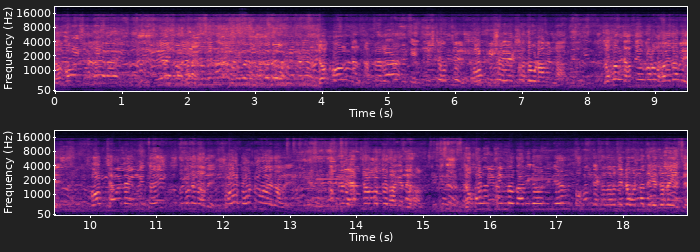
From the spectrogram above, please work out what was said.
যখন যখন আপনারা এই জিনিসটা হচ্ছে সব বিষয় একসাথে উঠাবেন না। যখন জাতীয়করণ হয়ে যাবে সব ঝামেলা এমনিতেই চলে যাবে, সব অটো হয়ে যাবে। আপনারা একটার মধ্যে থাকেন এখন। যখন বিভিন্ন দাবি দেওয়া নিবেন তখন দেখা যাবে যে এটা অন্য দিকে চলে গেছে।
